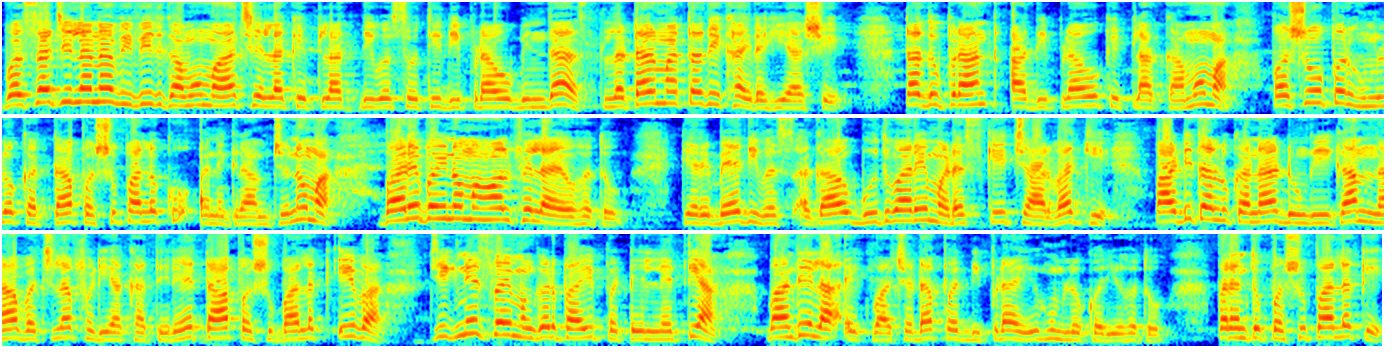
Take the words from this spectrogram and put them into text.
વલસાડ જિલ્લાના વિવિધ ગામોમાં છેલ્લા કેટલાક દિવસોથી દીપડાઓ બિંદાસ લટાર મારતા દેખાઈ રહ્યા છે. તદુપરાંત આ દીપડાઓ કેટલાક ગામોમાં પશુઓ પર હુમલો કરતા પશુપાલકો અને ગ્રામજનોમાં ભારે ભયનો માહોલ ફેલાયો હતો. ત્યારે બે દિવસ અગાઉ બુધવારે મળસ્કે ચાર વાગ્યે પાડી તાલુકાના ડુંગરી ગામના વચલા ફળિયા ખાતે રહેતા પશુપાલક એવા જિજ્ઞેશભાઈ મંગળભાઈ પટેલને ત્યાં બાંધેલા એક વાછડા પર દીપડાએ હુમલો કર્યો હતો. પરંતુ પશુપાલકે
